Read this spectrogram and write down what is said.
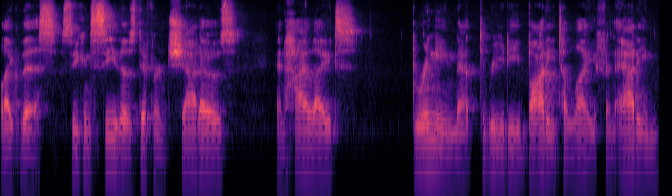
like this. So you can see those different shadows and highlights bringing that 3D body to life and adding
